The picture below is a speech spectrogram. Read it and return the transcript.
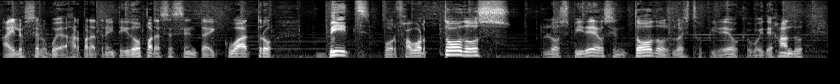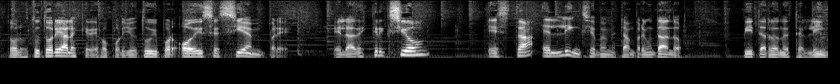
Ahí se los voy a dejar para 32, para 64 bits. Por favor, todos los videos, en todos estos videos que voy dejando, todos los tutoriales que dejo por YouTube y por Odyssey, siempre en la descripción está el link. Siempre me están preguntando, Peter, ¿dónde está el link?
